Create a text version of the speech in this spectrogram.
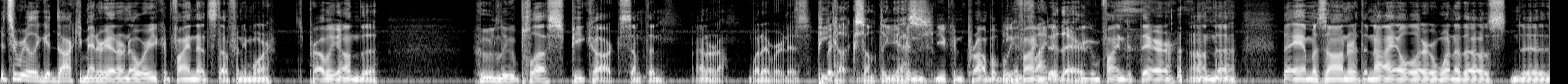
it's a really good documentary. I don't know where you could find that stuff anymore. It's probably on the hulu plus peacock something. I don't know. Whatever it is. But Peacock something, you yes. can you can probably You can find, find it there. you can find it there on the the amazon or the nile or one of those uh,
